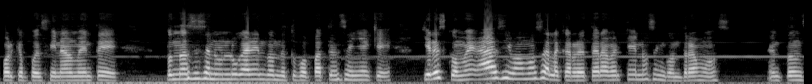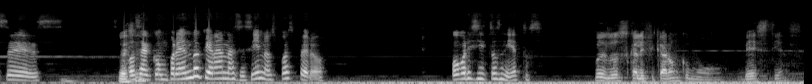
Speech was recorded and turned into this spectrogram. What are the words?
porque pues finalmente pues naces en un lugar en donde tu papá te enseña que quieres comer, ah sí, vamos a la carretera a ver qué nos encontramos. Entonces, pues o sea, comprendo que eran asesinos, pues, pero pobrecitos nietos. Pues los calificaron como bestias.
